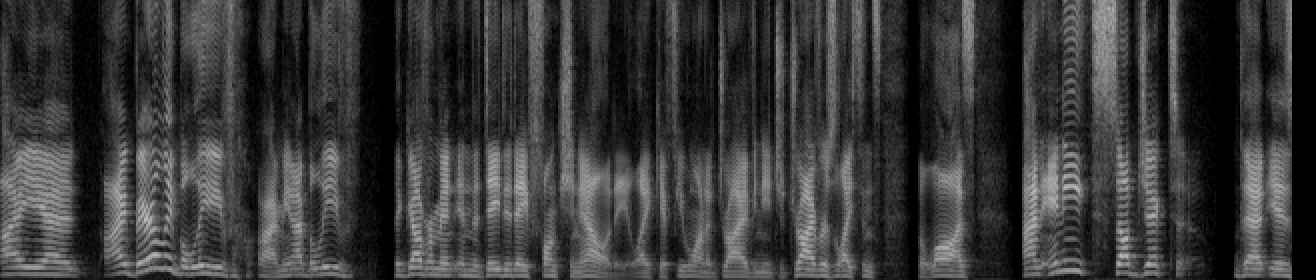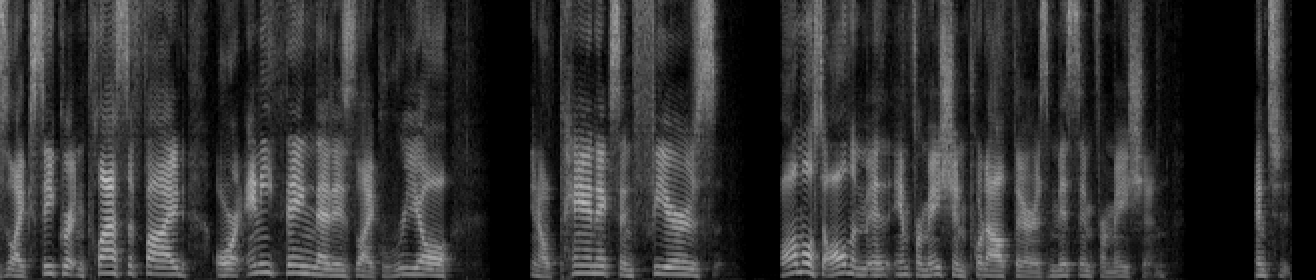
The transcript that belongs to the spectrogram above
I uh, I barely believe, or I mean, I believe the government in the day-to-day functionality. Like if you want to drive, you need your driver's license, the laws. On any subject that is like secret and classified, or anything that is like real, you know, panics and fears, almost all the information put out there is misinformation. And to,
